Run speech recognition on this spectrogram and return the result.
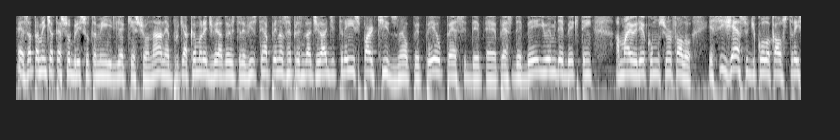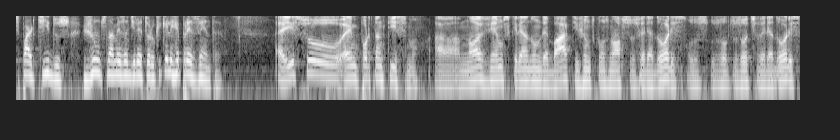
É, exatamente, até sobre isso eu também iria questionar, né? Porque a Câmara de Vereadores de Treviso tem apenas representatividade de três partidos, né? O PP, o PSD, é, PSDB e o MDB, que tem a maioria, como o senhor falou. Esse gesto de colocar os três partidos juntos na mesa diretora, o que, que ele representa? É, isso é importantíssimo. Ah, nós viemos criando um debate junto com os nossos vereadores, os, os outros outros vereadores,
